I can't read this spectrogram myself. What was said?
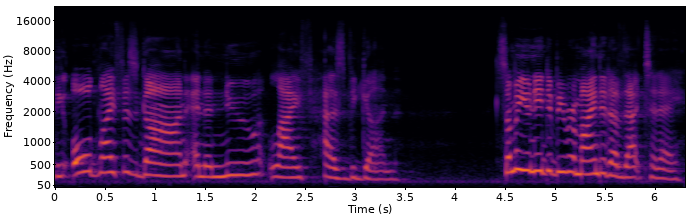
The old life is gone and a new life has begun. Some of you need to be reminded of that today.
